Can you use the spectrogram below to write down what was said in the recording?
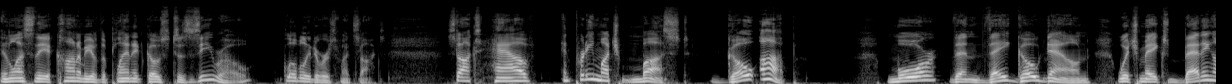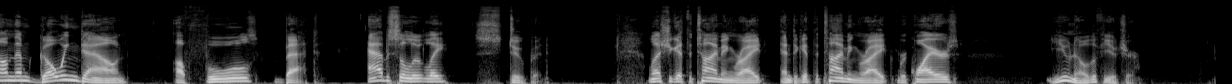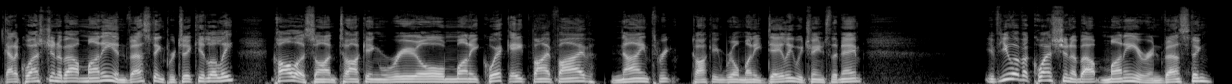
unless the economy of the planet goes to zero, globally diversified stocks. Stocks have and pretty much must go up more than they go down, which makes betting on them going down a fool's bet. Absolutely stupid. Unless you get the timing right, and to get the timing right requires you know the future. Got a question about money, investing particularly? Call us on Talking Real Money Quick, 855 93 Talking Real Money Daily. We changed the name. If you have a question about money or investing,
